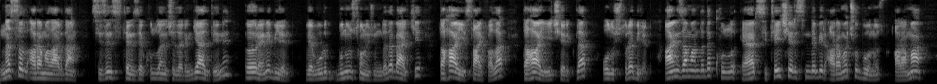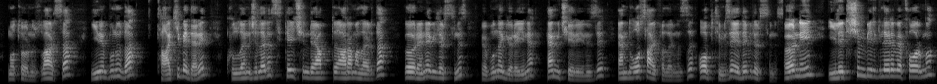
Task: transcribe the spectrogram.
nasıl aramalardan sizin sitenize kullanıcıların geldiğini öğrenebilin ve bunun sonucunda da belki daha iyi sayfalar, daha iyi içerikler oluşturabilin. Aynı zamanda da eğer site içerisinde bir arama çubuğunuz, arama motorunuz varsa yine bunu da takip ederek kullanıcıların site içinde yaptığı aramaları da öğrenebilirsiniz ve buna göre yine hem içeriğinizi hem de o sayfalarınızı optimize edebilirsiniz. Örneğin iletişim bilgileri ve formu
